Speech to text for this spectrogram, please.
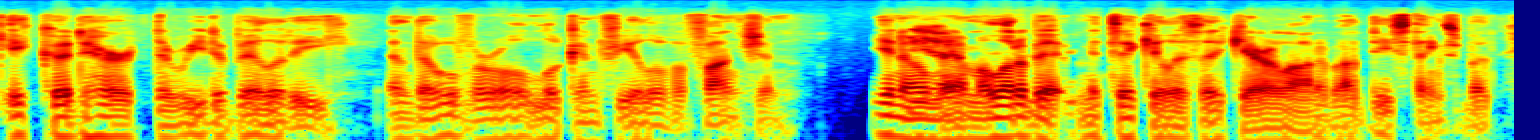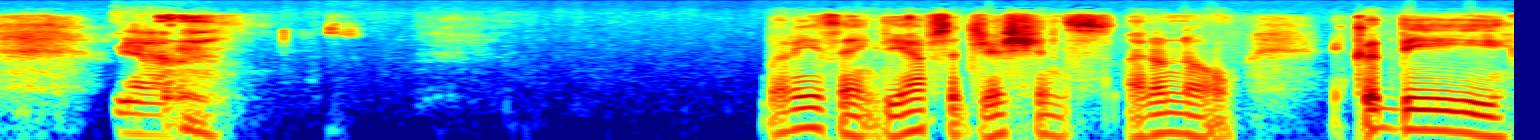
it could hurt the readability and the overall look and feel of a function. You know, Yeah, I'm a little bit meticulous. I care a lot about these things, but Yeah. what do you think? Do you have suggestions? I don't know. It could be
